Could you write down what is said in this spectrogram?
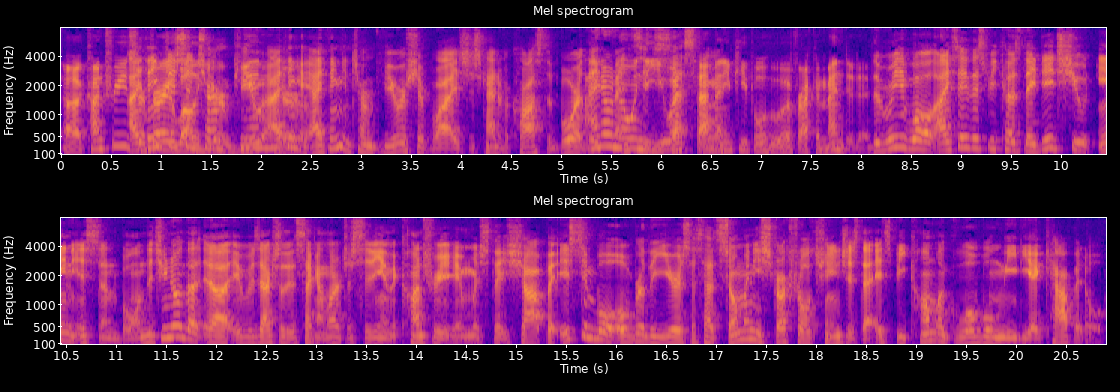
uh, countries, I or think very just well in term European. view, I think I think in term viewership wise, just kind of across the board. I don't know in the U.S. that many people who have recommended it. The re- well, I say this because they did shoot in Istanbul, and did you know that uh, it was actually the second largest city in the country in which they shot? But Istanbul, over the years, has had so many structural changes that it's become a global media capital.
